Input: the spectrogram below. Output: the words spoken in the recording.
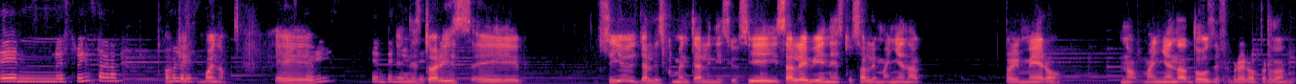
en nuestro Instagram? ¿Cómo ves? Bueno, eh, en Stories, eh, sí, ya les comenté al inicio. Si sale bien, esto sale mañana primero. No, mañana 2 de febrero, perdón.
